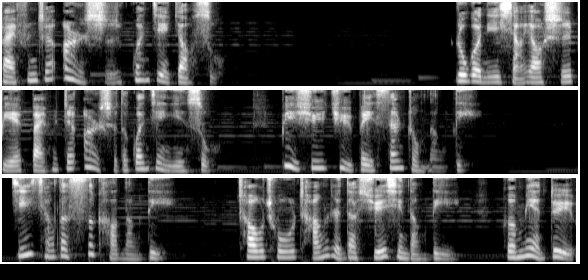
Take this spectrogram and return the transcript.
百分之二十关键要素？如果你想要识别百分之二十的关键因素，必须具备三种能力：极强的思考能力，超出常人的学习能力。和面对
